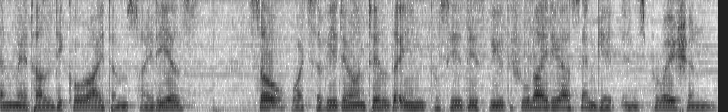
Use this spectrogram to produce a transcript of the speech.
and metal decor items ideas. So watch the video until the end to see these beautiful ideas and get inspiration.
